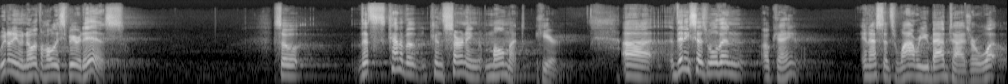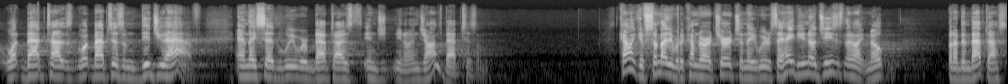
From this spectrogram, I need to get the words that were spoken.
we don't even know what the Holy Spirit is. So that's kind of a concerning moment here. Uh, then he says, well, then, okay, in essence, why were you baptized? Or what, what, baptized, what baptism did you have? And they said, we were baptized in, you know, in John's baptism. Kind of like if somebody were to come to our church and they, we would say, hey, do you know Jesus? And they're like, nope, but I've been baptized.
